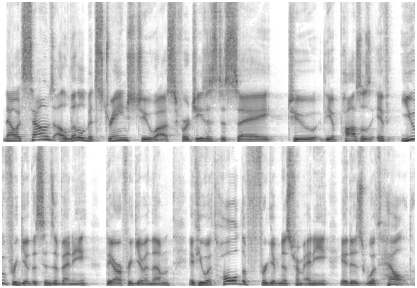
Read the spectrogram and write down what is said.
Now, it sounds a little bit strange to us for Jesus to say to the apostles, If you forgive the sins of any, they are forgiven them. If you withhold the forgiveness from any, it is withheld.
